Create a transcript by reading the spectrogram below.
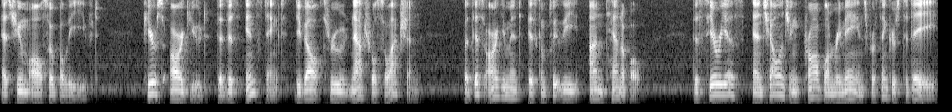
as Hume also believed. Peirce argued that this instinct developed through natural selection, but this argument is completely untenable the serious and challenging problem remains for thinkers today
